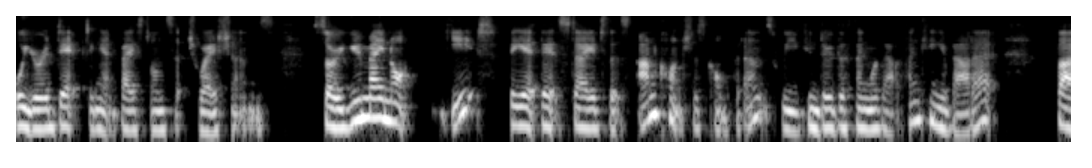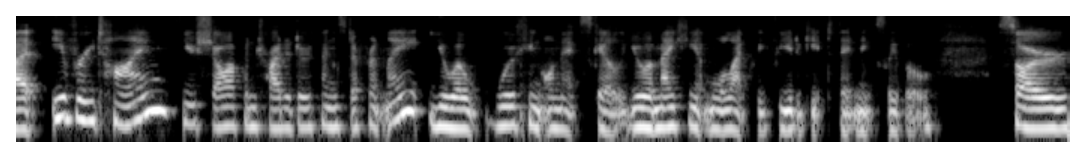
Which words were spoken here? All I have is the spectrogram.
or you're adapting it based on situations. So you may not yet be at that stage that's unconscious competence where you can do the thing without thinking about it. But every time you show up and try to do things differently, you are working on that skill. You are making it more likely for you to get to that next level. So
